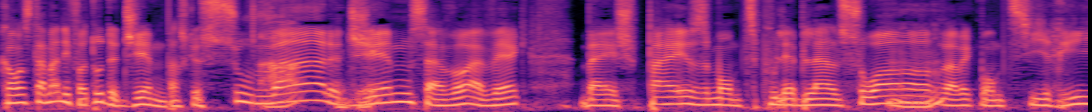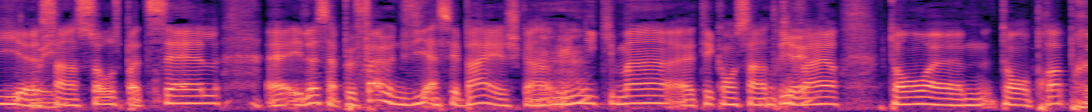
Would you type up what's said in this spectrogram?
Constamment des photos de gym parce que souvent Ah, le gym ça va avec ben je pèse mon petit poulet blanc le soir avec mon petit riz euh, Mhm. Oui. sans sauce, pas de sel. Euh, et là, ça peut faire une vie assez beige quand uniquement euh, t'es concentré Mhm. Vers ton euh, ton propre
